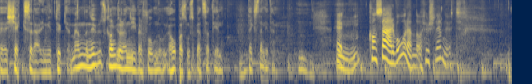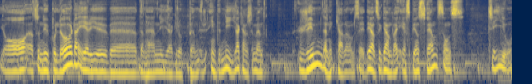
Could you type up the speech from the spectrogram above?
eh, check sådär i mitt tycke. Men nu ska de göra en ny version och jag hoppas de spetsar till texten lite. Mm. Konsertvåren då, hur ser den ut? Ja, alltså nu på lördag är det ju eh, den här nya gruppen, inte nya kanske, men Rymden kallar de sig. Det är alltså gamla Esbjörn Svenssons trio.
